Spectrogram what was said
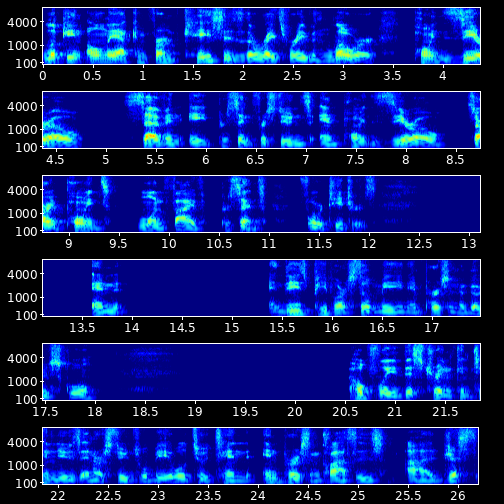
Looking only at confirmed cases, the rates were even lower 0.078% for students and 0.0, sorry, 0.15% for teachers. And and these people are still meeting in person to go to school. Hopefully, this trend continues, and our students will be able to attend in person classes uh, just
